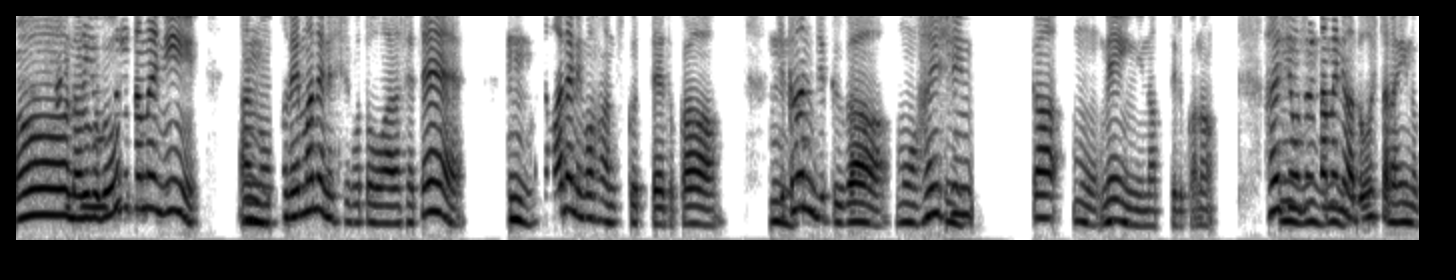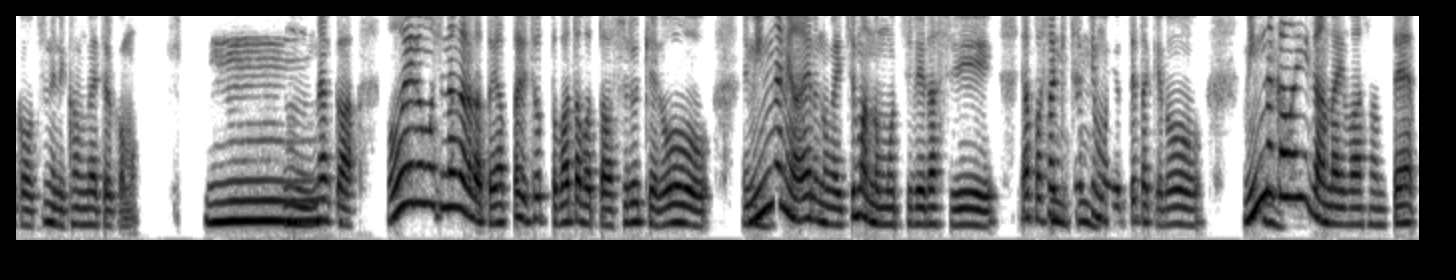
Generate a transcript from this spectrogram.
ああ、なるほどす。るために、あの、それまでに仕事を終わらせて、うん。までにご飯作ってとか、うん時間軸がもう配信がもうメインになってるかな。配信をするためにはどうしたらいいのかを常に考えてるかも。うん、ん。なんか、OL もしながらだとやっぱりちょっとバタバタはするけど、みんなに会えるのが一番のモチベだし、やっぱさっうんうんきチャキも言ってたけど、みんな可愛いじゃん、ライバーさんって。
